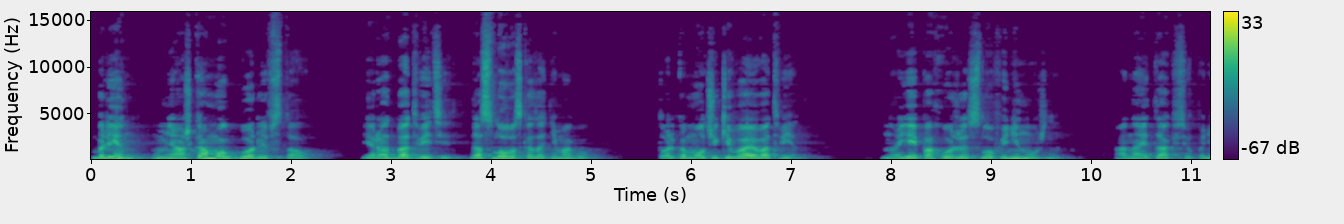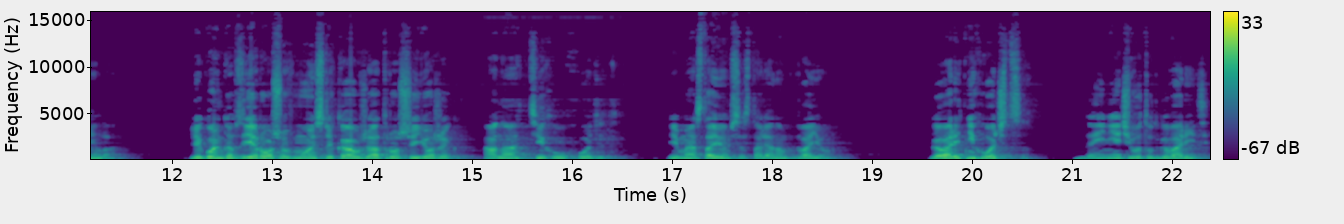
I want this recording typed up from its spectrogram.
Блин, у меня аж комок в горле встал. И рад бы ответить, да слова сказать не могу. Только молча киваю в ответ. Но ей, похоже, слов и не нужно. Она и так все поняла. Легонько взъерошив мой слегка уже отросший ежик, она тихо уходит. И мы остаемся с Толяном вдвоем. Говорить не хочется. Да и нечего тут говорить.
